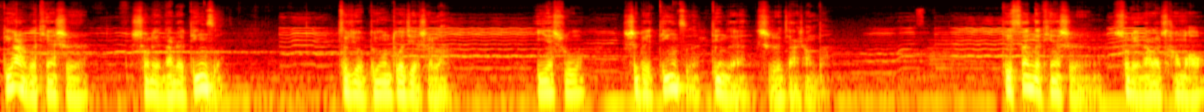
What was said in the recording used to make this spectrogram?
第二个天使手里拿着钉子，这就不用多解释了，耶稣是被钉子钉在十字架上的。第三个天使手里拿了长矛。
